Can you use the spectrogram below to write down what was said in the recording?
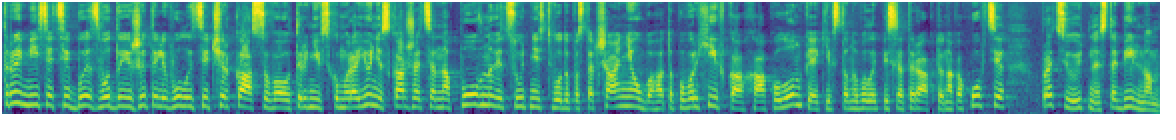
Три місяці без води жителі вулиці Черкасова у Тернівському районі скаржаться на повну відсутність водопостачання у багатоповерхівках. А колонки, які встановили після теракту на Каховці, працюють нестабільно.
